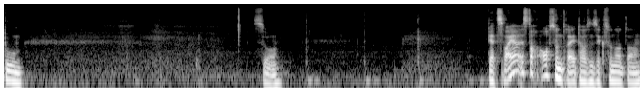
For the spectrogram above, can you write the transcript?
Boom. So. Der Zweier ist doch auch so ein 3600er.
